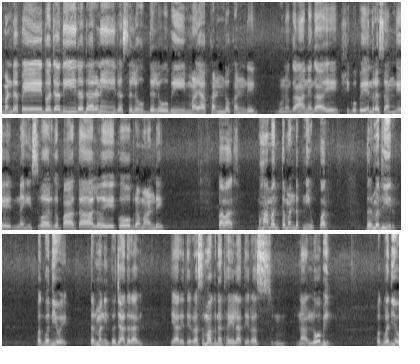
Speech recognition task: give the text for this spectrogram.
મંડપે ધ્વજાધીર ધરણે રસલુબ્ધ લોભી મળ્યા ખંડો ખંડે. ગુણગાન ગાયે શ્રી ગોપેન્દ્ર સંગે, નહીં સ્વર્ગ પાતાલ એકો બ્રહ્માંડે. ભાવાર્થ મહામંત મંડપની ઉપર ધર્મધીર ભગવદીઓએ ધર્મની ધજા ધરાવી. ત્યારે તે રસમગ્ન થયેલા તે રસના લોભી ભગવદીઓ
